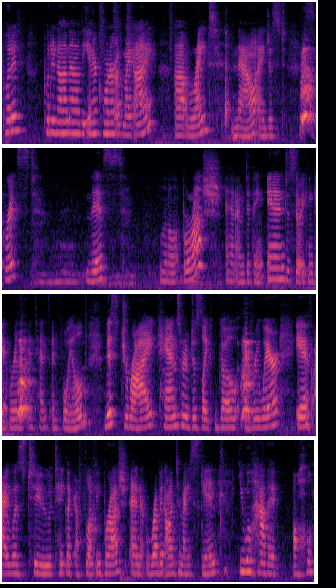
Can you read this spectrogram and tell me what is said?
put it, put it on uh, the inner corner of my eye. Uh, right now, I just spritzed this little brush and I'm dipping in just so it can get really intense and foiled. This dry can sort of just like go everywhere. If I was to take like a fluffy brush and rub it onto my skin, you will have it all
